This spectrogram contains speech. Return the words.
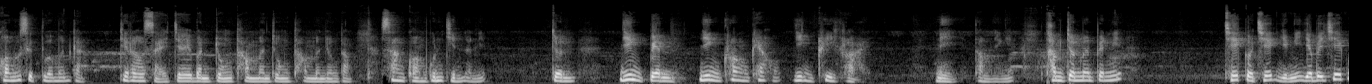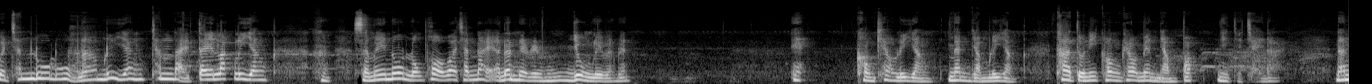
ความรู้สึกตัวเหมือนกัน ที่เราใส่ใจบรรจงทำบรรจงทำบรรจงทำสร้างความคุ้นชินอันนี้ จนยิ่งเป็นยิ่งคล่องแคล่วยิ่งคลี่คลาย นี่ทำอย่างนี้ทำจนมันเป็นนี้ เช็คก็เช็คอย่างนี้อย่าไปเช็คว่าฉันรู้รูปน้ำหรือยังฉันได้ไตรักหรือยัง สมัยโน้นหลวงพ่อว่าฉันได้อันนั้นเนี่ยยุ่งเลยแบบนั้น เอ๊ะคล่องแคล่วหรือยัง แม่นยำหรือยัง ถ้าตัวนี้คล่องแคล่วแม่นยำปั๊บนี่จะใช้ได้ นั้น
